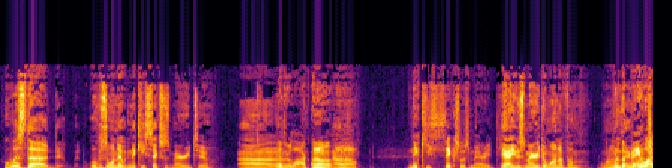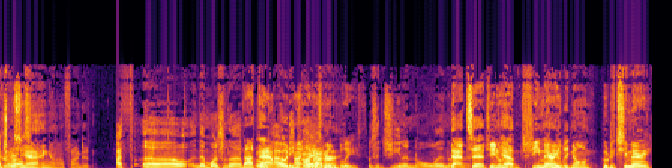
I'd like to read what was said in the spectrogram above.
Who was the? What was the one that Nikki Sixx was married to? Uh, Heather Lock. No, no, uh, no. Nikki Sixx was married. To. Yeah, he was married to one of them. One One of the Baywatch girls? Yeah, hang on, I'll find it. I th- uh, and then wasn't a Not oh, that Coyote one. Not Player? Yasmine her. Bleeth. Was it Gena Nolin? or- That's it. Gena, yeah, Lee- she married Gena Lee Nolin. Who did she marry?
